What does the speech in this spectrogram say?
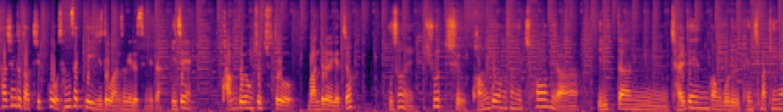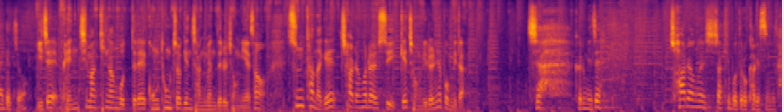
사진도 다 찍고 상세 페이지도 완성이 됐습니다. 이제 광고용 쇼츠도 만들어야겠죠? 우선 쇼츠 광고 영상이 처음이라 일단 잘 된 광고를 벤치마킹 해야겠죠. 이제 벤치마킹한 곳들의 공통적인 장면들을 정리해서 순탄하게 촬영을 할 수 있게 정리를 해봅니다. 자, 그럼 이제 촬영을 시작해 보도록 하겠습니다.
